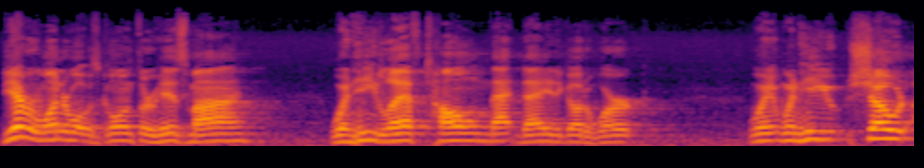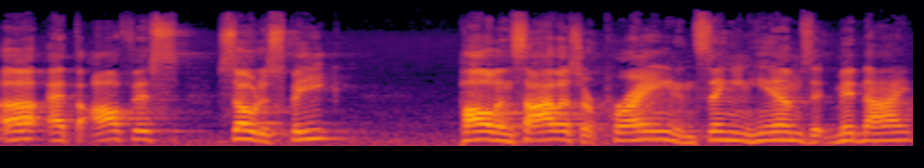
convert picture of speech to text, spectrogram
Do you ever wonder what was going through his mind when he left home that day to go to work? When, when he showed up at the office, so to speak, Paul and Silas are praying and singing hymns at midnight.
